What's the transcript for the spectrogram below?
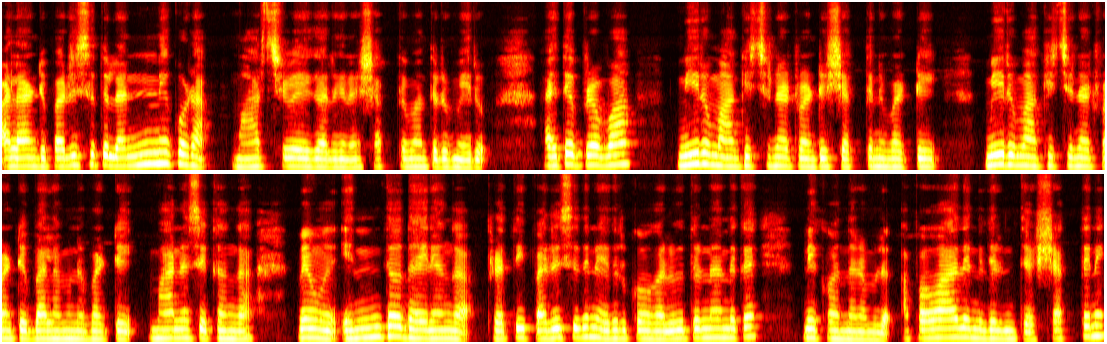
అలాంటి పరిస్థితులన్నీ కూడా మార్చివేయగలిగిన శక్తివంతుడు మీరు. అయితే ప్రభా మీరు మాకిచ్చినటువంటి శక్తిని బట్టి మీరు మాకిచ్చినటువంటి బలమును బట్టి మానసికంగా మేము ఎంతో ధైర్యంగా ప్రతి పరిస్థితిని ఎదుర్కోగలుగుతున్నందుకే నీకు వందనములు. అపవాది నిద్రించే శక్తిని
